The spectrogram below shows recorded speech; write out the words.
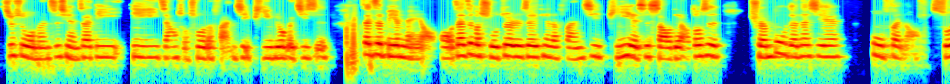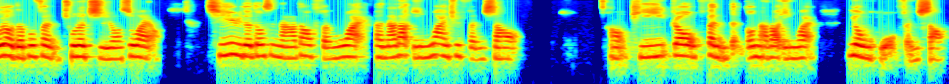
就是我们之前在第一第一章所说的燔祭，皮留给祭司，在这边没有。哦，在这个赎罪日这一天的燔祭，皮也是烧掉，都是全部的那些部分哦，所有的部分除了脂油之外哦，其余的都是拿到坟外，呃，拿到营外去焚烧，哦，皮肉粪等都拿到营外用火焚烧，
